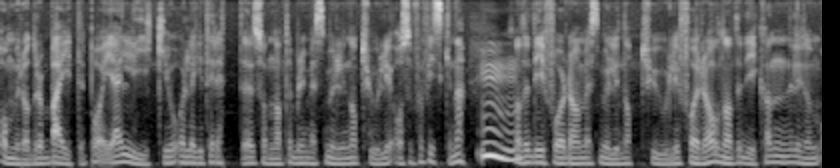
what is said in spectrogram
områder å beite på. Jeg liker jo å legge til rette sånn at det blir mest mulig naturlig også for fiskene. Mm. Sånn at de får da mest mulig naturlige forhold, sånn at de kan liksom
